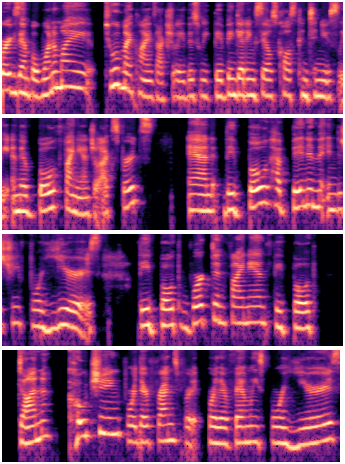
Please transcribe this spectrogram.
for example, one of my two of my clients actually this week, they've been getting sales calls continuously and they're both financial experts and they both have been in the industry for years. They've both worked in finance, they've both done coaching for their friends for for their families for years,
